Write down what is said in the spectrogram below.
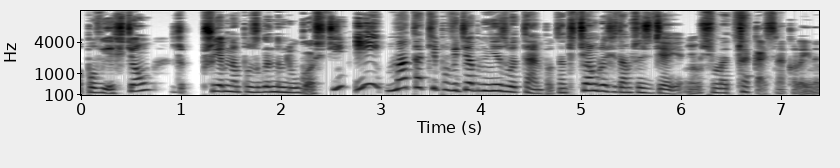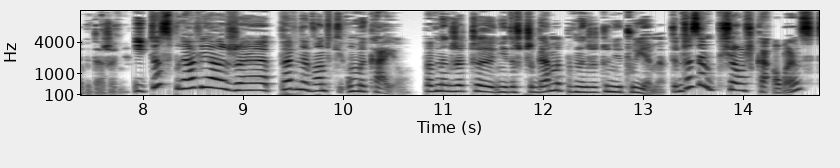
opowieścią, że przyjemną pod względem długości i ma takie, powiedziałabym, niezłe tempo, znaczy ciągle się tam coś dzieje, nie musimy czekać na kolejne wydarzenia. I to sprawia, że pewne wątki umykają. Pewnych rzeczy nie dostrzegamy, pewnych rzeczy nie czujemy. Tymczasem książka Owens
